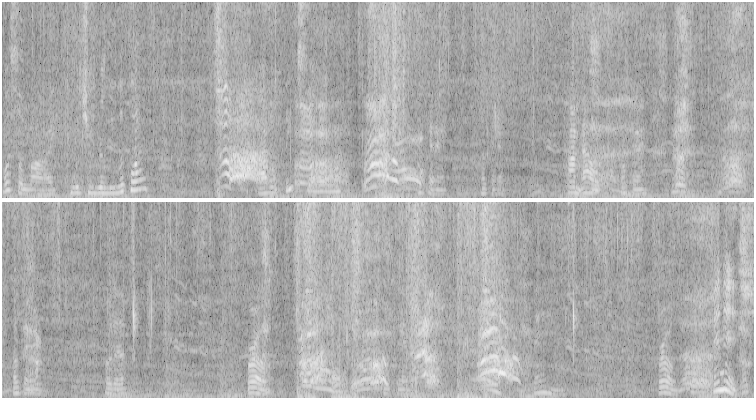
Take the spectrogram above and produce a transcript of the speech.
What's a lie? What you really look like? Ah! I don't think so. Okay, okay. I'm out. Okay. Okay. Hold up. Bro. Okay. Dang. Bro, finish.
